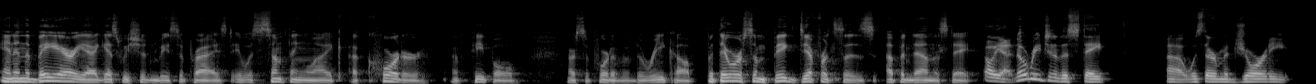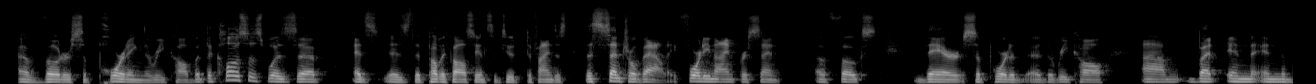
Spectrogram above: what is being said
And in the Bay Area, I guess we shouldn't be surprised. It was something like a quarter of people are supportive of the recall. But there were some big differences up and down the state. Oh, yeah. No region of the state uh, was there a majority of voters supporting the recall. But the closest was, uh, as, as the Public Policy Institute defines it, the Central Valley. 49% of folks there supported uh, the recall. Um, but in the, in the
